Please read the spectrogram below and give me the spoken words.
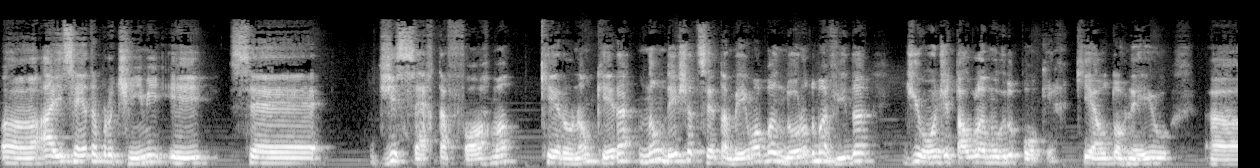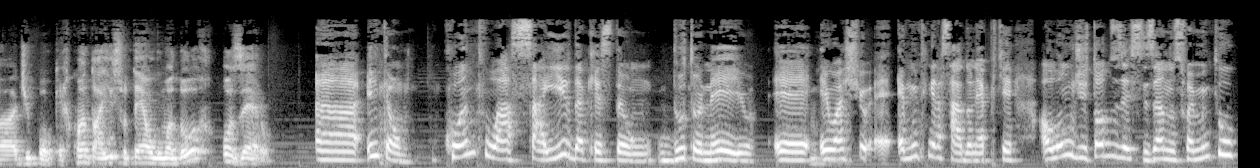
uh, aí você entra pro time e você, de certa forma, queira ou não queira, não deixa de ser também um abandono de uma vida de onde está o glamour do poker, que é o torneio uh, de poker. Quanto a isso, tem alguma dor ou zero? Uh, então, quanto a sair da questão do torneio, é, uhum. eu acho é, é, muito engraçado, né? Porque ao longo de todos esses anos foi muito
